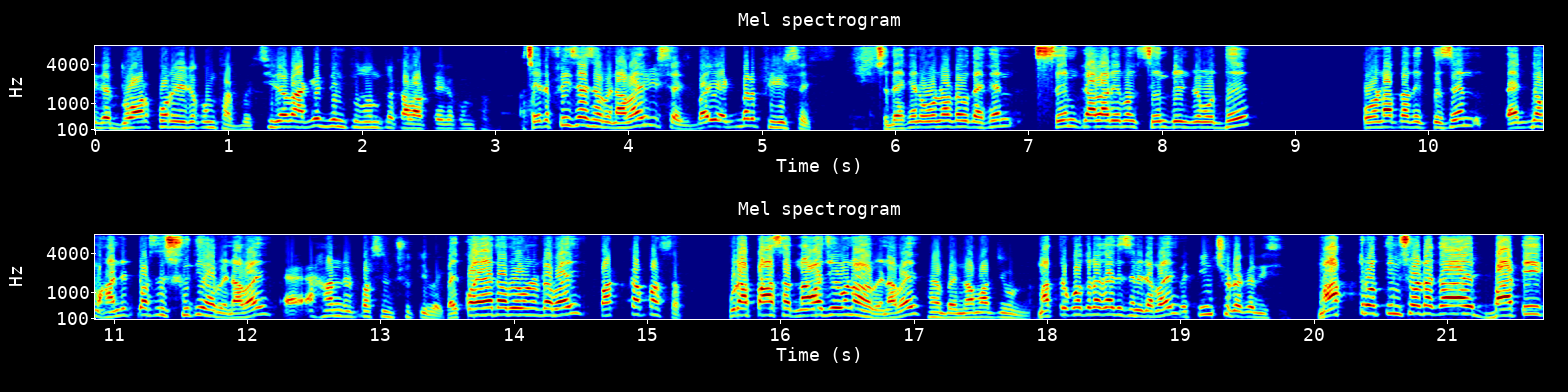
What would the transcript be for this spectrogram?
এটা দোয়ার পরে এরকম থাকবে। সিরার আগের দিন পর্যন্ত কালারটা এরকম থাকবে। আচ্ছা এটা ফ্রি সাইজ হবে না ভাই? ফ্রি সাইজ ভাই একবার ফ্রি সাইজ আচ্ছা দেখেন ওনাটাও দেখেন সেম কালার এবং সেম প্রিন্টের মধ্যে ওনাটা দেখতেছেন একদম হান্ড্রেড পার্সেন্ট সুতি হবে না ভাই? হান্ড্রেড পার্সেন্ট সত্যি ভাই। ভাই কয় হাত হবে ওনাটা ভাই? পাক্কা পাঁচ হাত। পুরা পাঁচ হাত নামাজি ওনা হবে না ভাই? হ্যাঁ ভাই নামার জীবন না মাত্র কত টাকা দিচ্ছেন এটা ভাই? তিনশো টাকা দিছি। মাত্র তিনশো টাকায় batik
